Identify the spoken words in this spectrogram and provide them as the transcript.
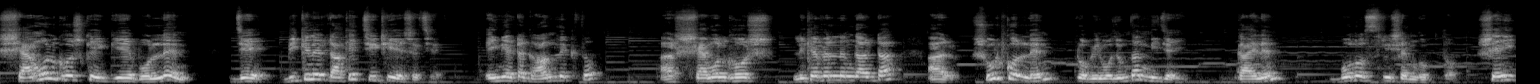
শ্যামল ঘোষকে গিয়ে বললেন যে বিকেলের ডাকে চিঠি এসেছে। এই নিয়ে একটা গান লিখতো। আর শ্যামল ঘোষ লিখে ফেললেন গানটা আর সুর করলেন প্রবীর মজুমদার নিজেই। গাইলেন বনশ্রী সেনগুপ্ত, সেই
